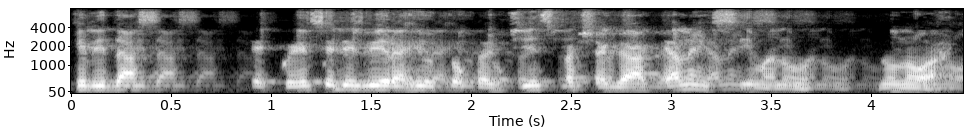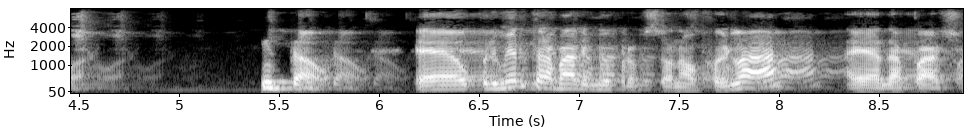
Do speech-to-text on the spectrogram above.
que ele dá sequência, ele vira Rio Tocantins para chegar até lá em cima, no, no norte. Então, é, o primeiro trabalho meu profissional foi lá, é, da parte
